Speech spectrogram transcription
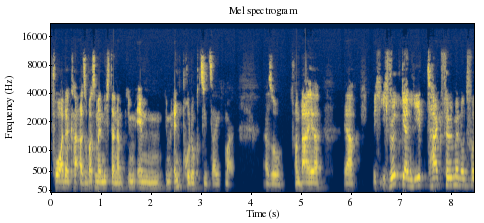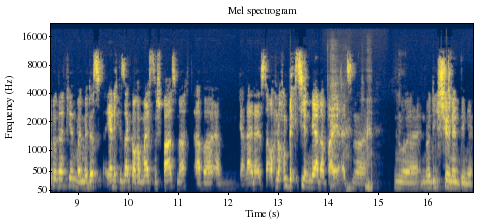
vor der, Ka also was man nicht dann im, im, im Endprodukt sieht, sage ich mal. Also von daher, ja, ich, ich würde gern jeden Tag filmen und fotografieren, weil mir das ehrlich gesagt auch am meisten Spaß macht. Aber ähm, ja, leider ist da auch noch ein bisschen mehr dabei als nur, nur, nur die schönen Dinge.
